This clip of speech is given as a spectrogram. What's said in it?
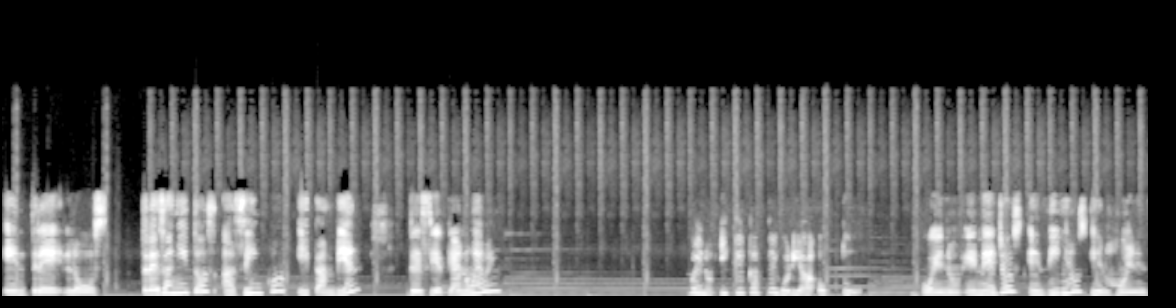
entre los 3 añitos a 5 y también de 7 a 9. Bueno, ¿y qué categoría obtuvo? Bueno, en ellos, en niños y en jóvenes,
